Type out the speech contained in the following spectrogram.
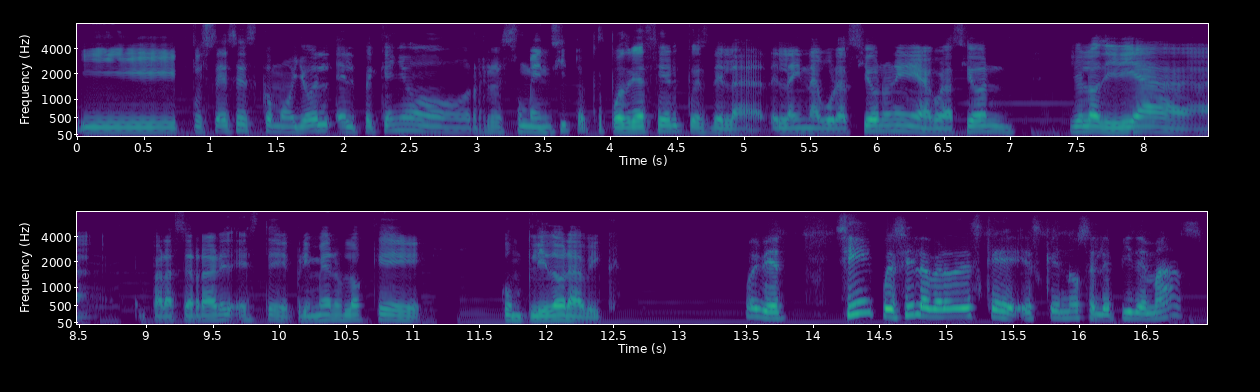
y pues ese es como yo el, pequeño resumencito que podría ser pues de la, de la inauguración, una inauguración, yo lo diría para cerrar este primer bloque cumplidora, Vic. Muy bien. Sí, pues sí, la verdad es que es que no se le pide más,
